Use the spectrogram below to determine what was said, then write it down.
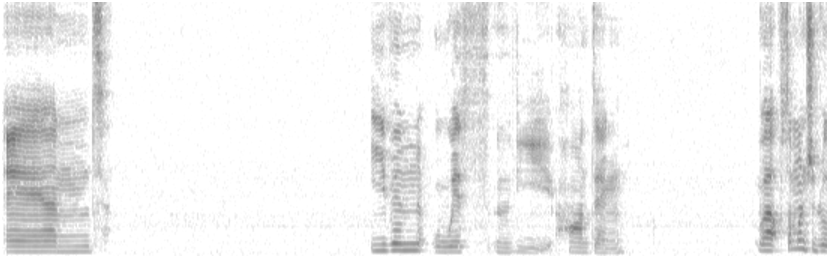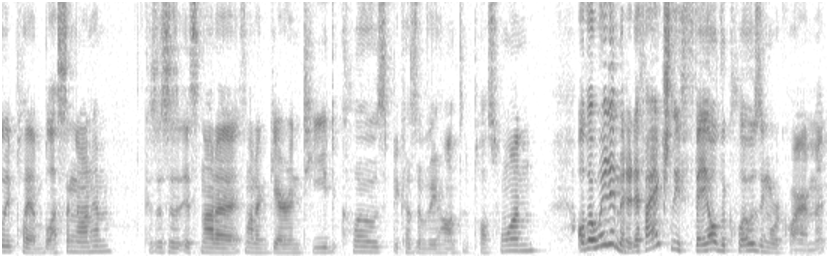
And even with the haunting, well, someone should really play a blessing on him because this is it's not a it's not a guaranteed close because of the haunted plus one. Although, wait a minute, if I actually fail the closing requirement,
